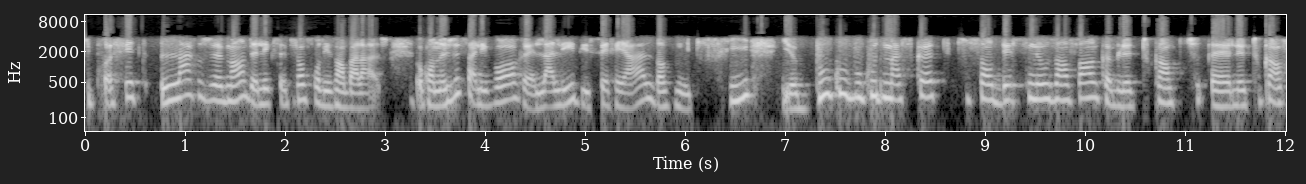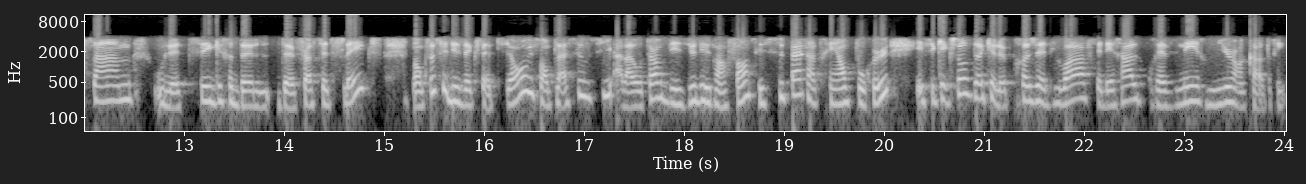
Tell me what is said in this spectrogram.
qui profitent largement de l'exception sur les emballages. Donc, on a juste à aller voir euh, l'allée des céréales dans une épicerie. Il y a beaucoup, beaucoup de mascottes qui sont destinées aux enfants, comme le toucan, euh, le toucan Sam ou le tigre de, de Frosted Flakes. Donc, ça, c'est des exceptions. Ils sont placés aussi à la hauteur des yeux des enfants. C'est super attrayant pour eux. Et c'est quelque chose là, que le projet de loi fédéral pourrait venir mieux encadrer.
